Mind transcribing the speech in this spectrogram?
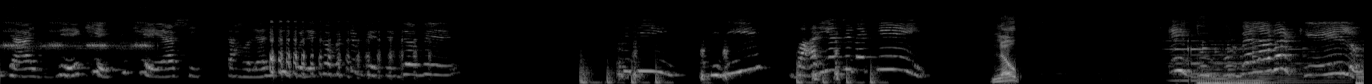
যাই যে একটু খেয়ে আসি তাহলে আর দুপুরে খাবারটা বেঁচে যাবে দিদি দিদি বাড়ি আছে নাকি নোপ এই দুপুরবেলা আবার কে এলো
